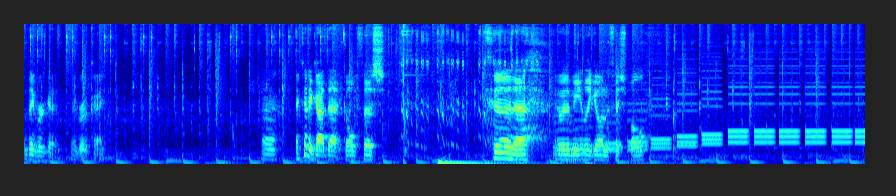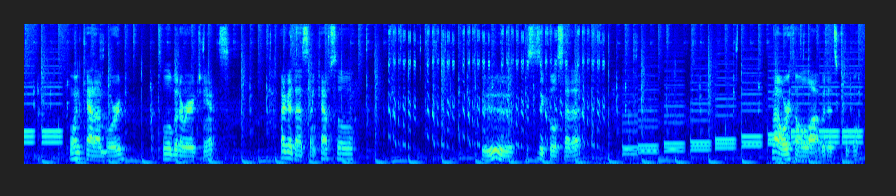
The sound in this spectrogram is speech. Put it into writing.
I think we're good. I think we're okay. Uh, I could have got that goldfish. Coulda. It would immediately go in the fishbowl. One cat on board a little bit of rare chance. I'll get that sun capsule. Ooh, this is a cool setup. Not worth a whole lot, but it's cool.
